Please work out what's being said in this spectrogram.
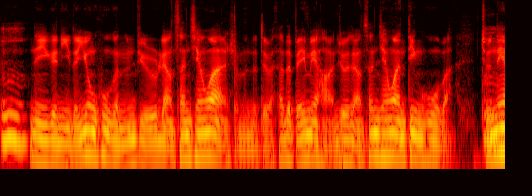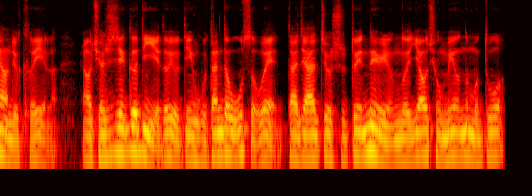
嗯那个你的用户可能比如两三千万什么的，对吧？它在北美好像就两三千万订户吧，就那样就可以了。然后全世界各地也都有订户，但都无所谓，大家就是对内容的要求没有那么多。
